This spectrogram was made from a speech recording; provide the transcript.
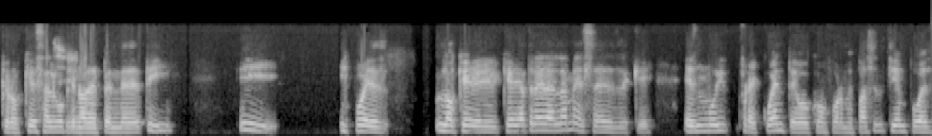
Creo que es algo Sí. que no depende de ti. Y, y pues lo que quería traer a la mesa es de que es muy frecuente o conforme pasa el tiempo es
